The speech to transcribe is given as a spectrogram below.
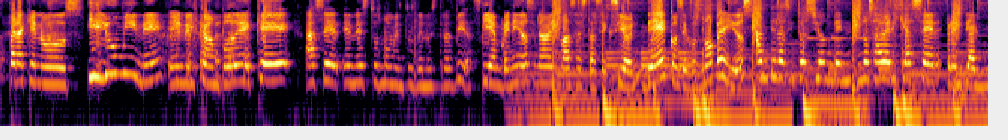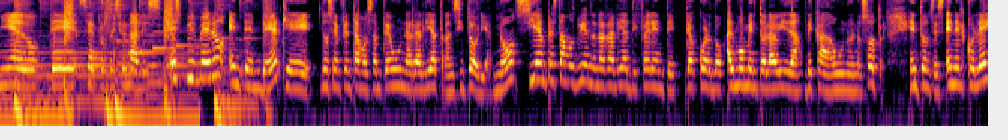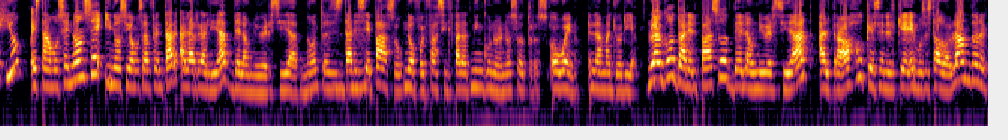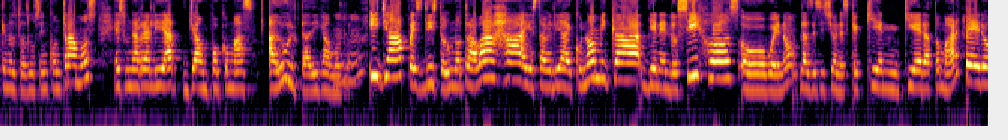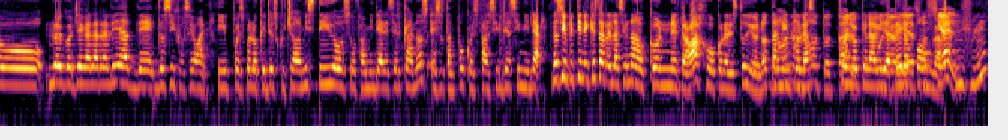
para que nos ilumine en el campo de qué hacer en estos momentos de nuestras vidas. Bienvenidos una vez más a esta sección de consejos no pedidos ante la situación de no saber qué hacer frente al miedo de ser profesionales. Es primero entender que nos enfrentamos ante una realidad transitoria, ¿no? Siempre estamos viviendo una realidad diferente de acuerdo al momento de la vida de cada uno de nosotros. Entonces, en el colegio estábamos en 11 y nos íbamos a enfrentar a la realidad de la universidad, ¿no? Entonces, dar ese paso no fue fácil para ninguno de nosotros, o bueno, en la mayoría. Luego, dar el paso de la universidad al trabajo, que es en el que hemos estado hablando, en el que nosotros nos encontramos, es una realidad ya un poco más adulta, digamos. Y ya, pues listo, uno trabaja, hay estabilidad económica, vienen los hijos o bueno, las decisiones que quien quiera tomar, pero luego llega la realidad de los hijos se van. Y pues por lo que yo he escuchado a mis tíos o familiares cercanos, eso tampoco es fácil de asimilar. No siempre tiene que estar relacionado con el trabajo, con el estudio, ¿no? También no, con, no, las, total, con lo que la vida la te vida lo ponga.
